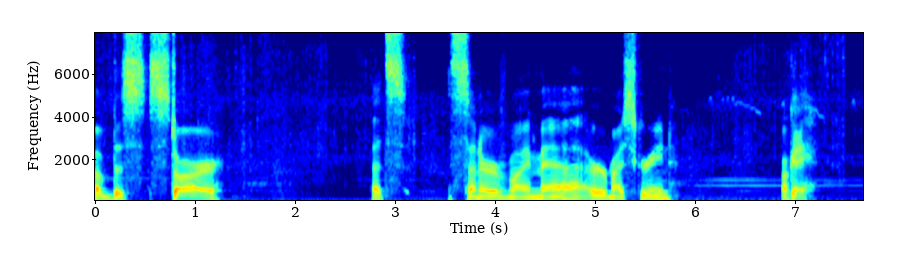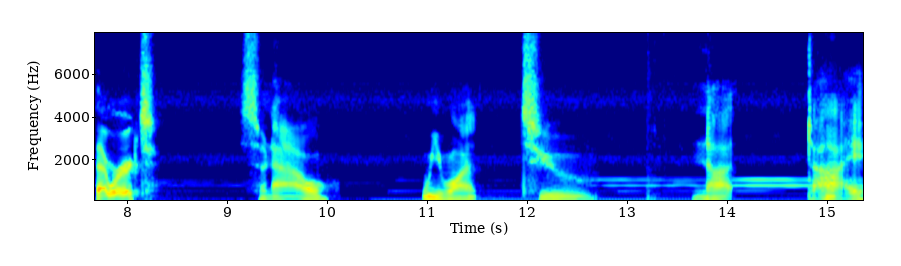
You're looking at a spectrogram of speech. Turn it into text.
of this star. That's center of my mat or my screen. Okay, that worked. So now we want to not die.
